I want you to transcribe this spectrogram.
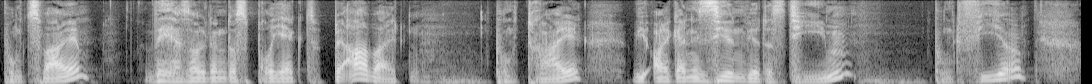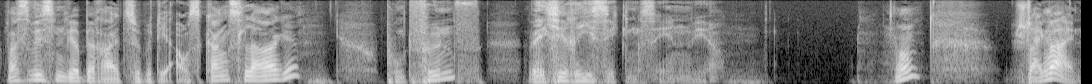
Punkt zwei: Wer soll denn das Projekt bearbeiten? Punkt drei: Wie organisieren wir das Team? Punkt 4. Was wissen wir bereits über die Ausgangslage? Punkt 5. Welche Risiken sehen wir? Ja? Steigen wir ein.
